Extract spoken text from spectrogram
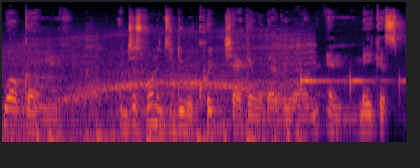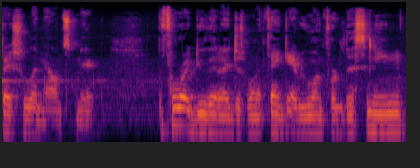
Welcome. I just wanted to do a quick check in with everyone and make a special announcement. Before I do that, I just want to thank everyone for listening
